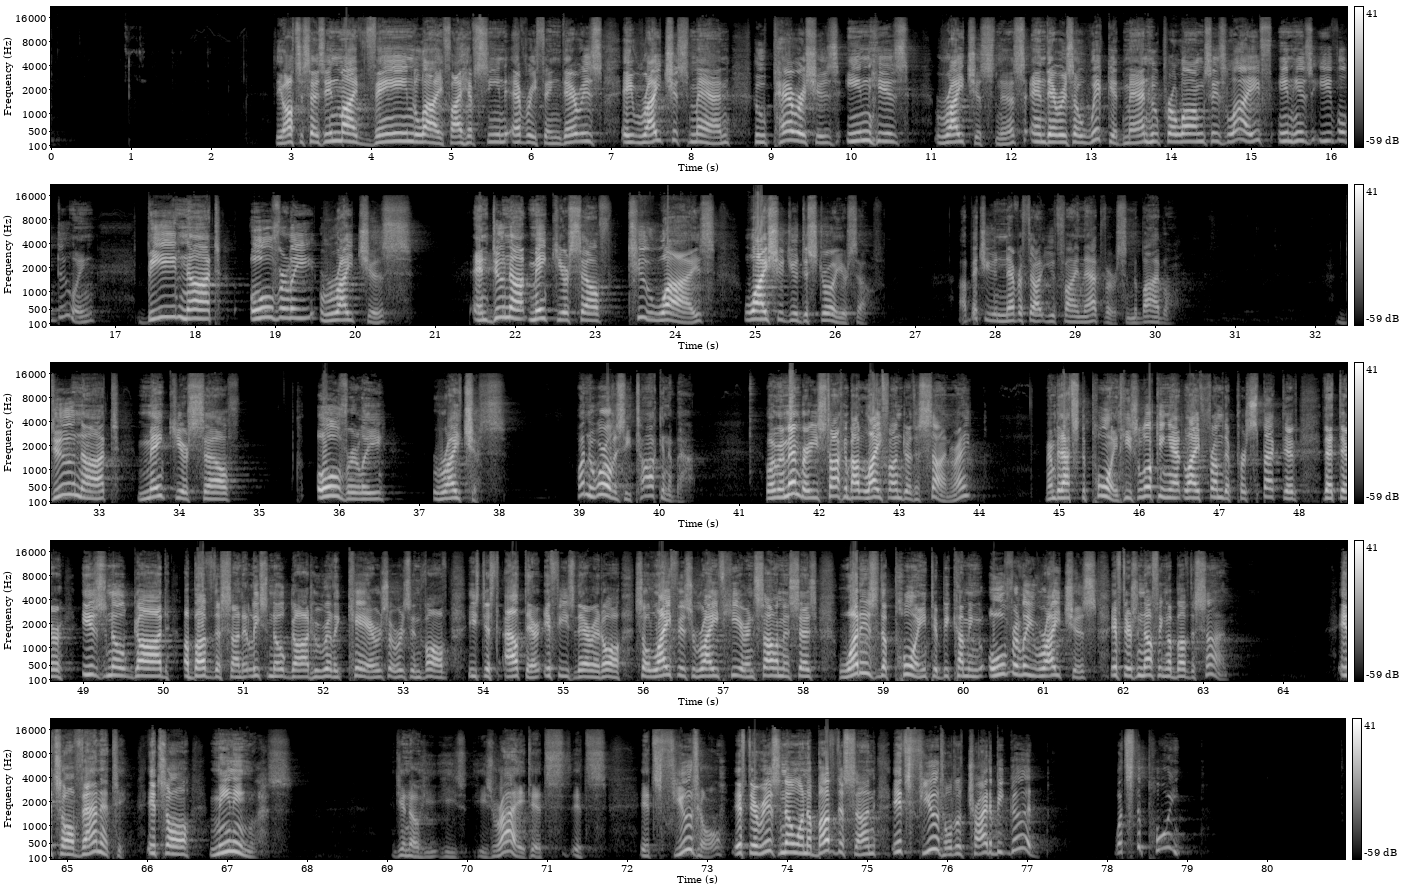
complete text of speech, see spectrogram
The author says, In my vain life I have seen everything. There is a righteous man who perishes in his righteousness, and there is a wicked man who prolongs his life in his evil doing. Be not overly righteous, and do not make yourself too wise, why should you destroy yourself? I bet you you never thought you'd find that verse in the Bible. Do not make yourself overly righteous. What in the world is he talking about? Well, remember, he's talking about life under the sun, right? Remember, that's the point. He's looking at life from the perspective that there is no God above the sun, at least no God who really cares or is involved. He's just out there, if he's there at all. So life is right here. And Solomon says, What is the point of becoming overly righteous if there's nothing above the sun? It's all vanity, it's all meaningless. You know, he, he's, he's right. It's, it's, it's futile. If there is no one above the sun, it's futile to try to be good. What's the point?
